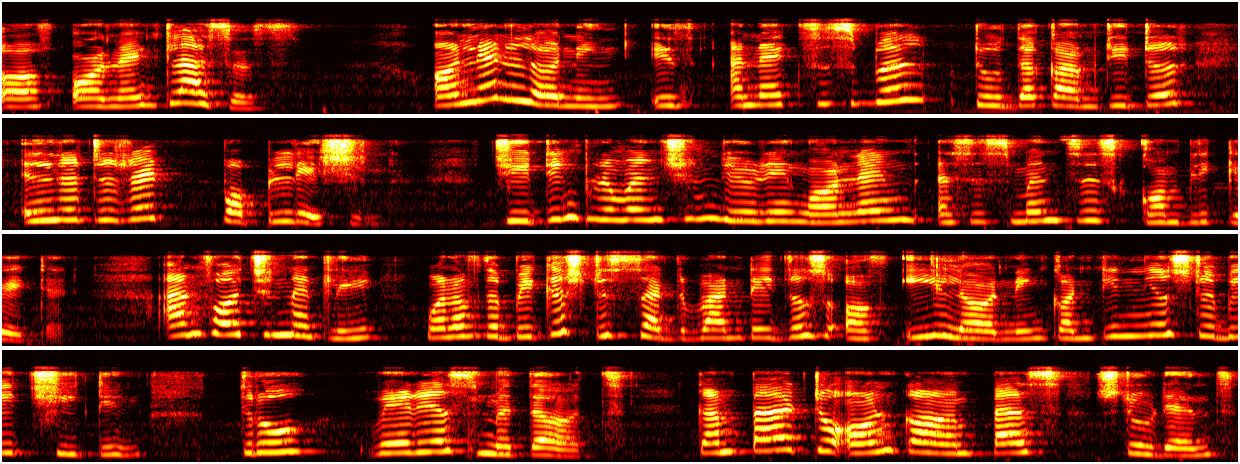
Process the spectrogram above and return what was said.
of online classes. Online learning is inaccessible to the computer illiterate population. Cheating prevention during online assessments is complicated. Unfortunately, one of the biggest disadvantages of e learning continues to be cheating through various methods. Compared to on campus students,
